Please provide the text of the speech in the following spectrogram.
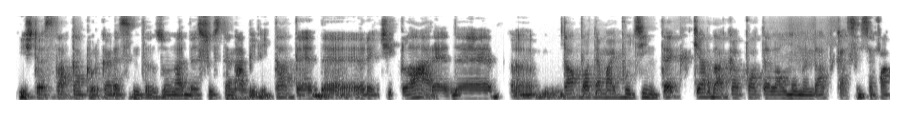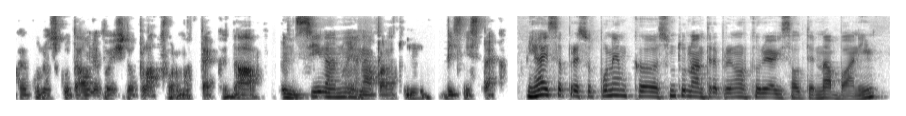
niște startup-uri care sunt în zona de sustenabilitate, de reciclare, de, uh, da, poate mai puțin tech, chiar dacă poate la un moment dat, ca să se facă cunoscut, au nevoie și de o platformă tech, dar în sine nu e neapărat un business tech. Mihai, să presupunem că sunt un antreprenor căruia i s-au terminat banii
